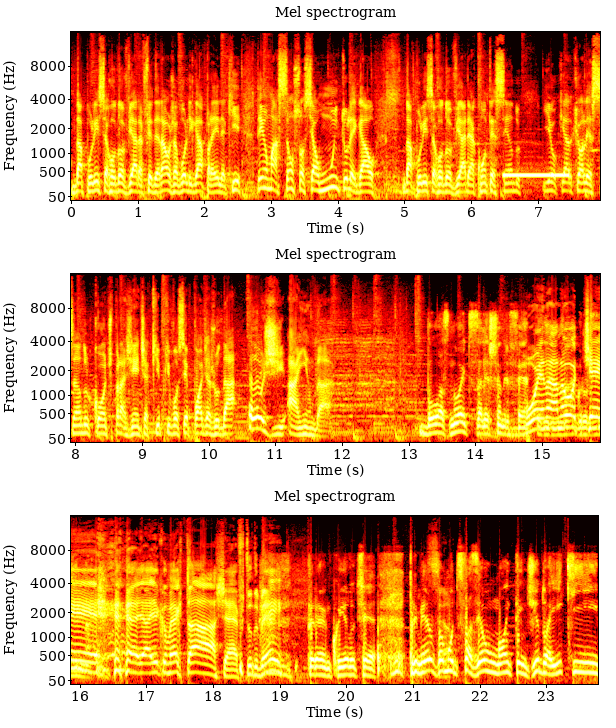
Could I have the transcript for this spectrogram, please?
da Polícia Rodoviária Federal. Já vou ligar para ele aqui. Tem uma ação social muito legal da Polícia Rodoviária acontecendo e eu quero que o Alessandro conte pra gente aqui, porque você pode ajudar hoje ainda. Boas noites, Alexandre Ferro. Boa noite! E aí, como é que tá, chefe? Tudo bem? Tranquilo, Tchê. Primeiro, vamos desfazer um mal entendido aí que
